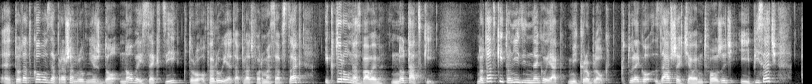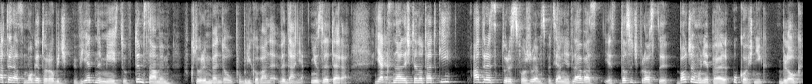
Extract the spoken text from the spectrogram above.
E, dodatkowo zapraszam również do nowej sekcji, którą oferuje ta platforma Substack i którą nazwałem Notatki. Notatki to nic innego jak mikroblog, którego zawsze chciałem tworzyć i pisać, a teraz mogę to robić w jednym miejscu, w tym samym, w którym będą publikowane wydania newslettera. Jak znaleźć te notatki? Adres, który stworzyłem specjalnie dla Was jest dosyć prosty, boczemunie.pl ukośnik blog.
